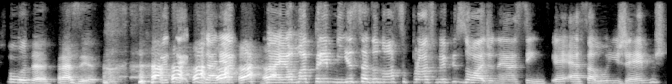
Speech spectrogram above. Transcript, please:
Estuda, prazer. É, já, é, já é uma premissa do nosso próximo episódio, né? Assim, é, essa lua em gêmeos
